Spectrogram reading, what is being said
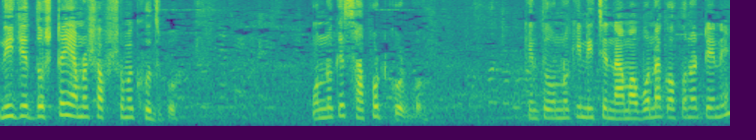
নিজের দোষটাই আমরা সবসময় খুঁজবো। অন্যকে সাপোর্ট করব। কিন্তু অন্যকে নিচে নামাবো না কখনো টেনে।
